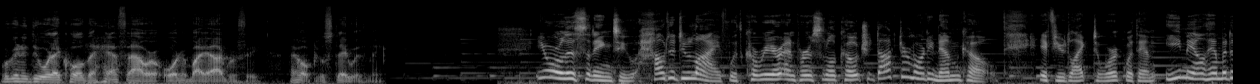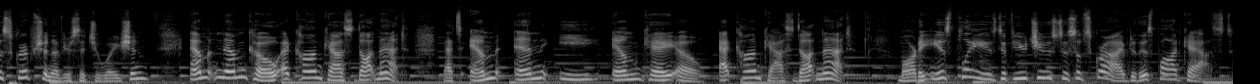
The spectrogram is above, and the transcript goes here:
we're going to do what I call the half-hour autobiography. I hope you'll stay with me. You're listening to How to Do Life with career and personal coach Dr. Marty Nemko. If you'd like to work with him, email him a description of your situation, mnemko at comcast.net. That's M-N-E-M-K-O at comcast.net. Marty is pleased if you choose to subscribe to this podcast.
